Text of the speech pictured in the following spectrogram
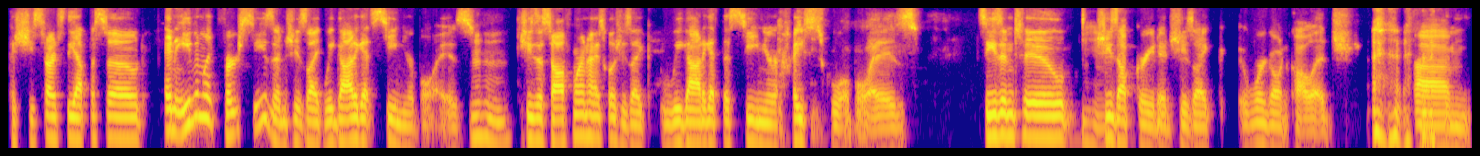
because she starts the episode and even like first season she's like we got to get senior boys she's a sophomore in high school she's like we got to get the senior high school boys season 2 Mhm. she's upgraded she's like we're going to college um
